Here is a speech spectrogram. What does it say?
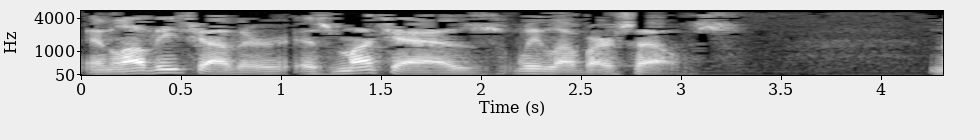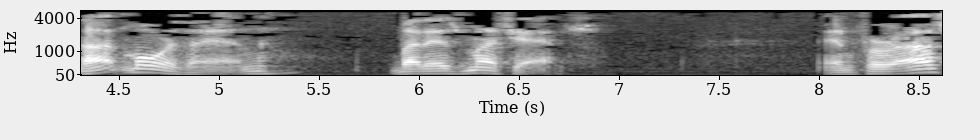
and love each other as much as we love ourselves. Not more than, but as much as. And for us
